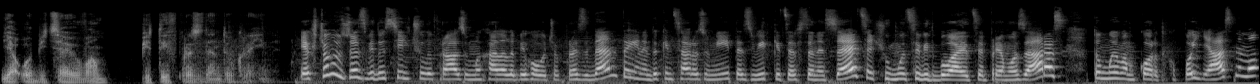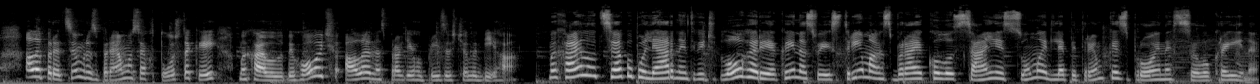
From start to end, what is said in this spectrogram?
я обіцяю вам піти в президенти України. Якщо ви вже звідусіль чули фразу Михайла Лебіговича в президенти і не до кінця розумієте, звідки це все несеться, чому це відбувається прямо зараз, то ми вам коротко пояснимо, але перед цим розберемося, хто ж такий Михайло Лебігович, але насправді його прізвище Лебіга. Михайло це популярний твіч-блогер, який на своїх стрімах збирає колосальні суми для підтримки збройних сил України.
